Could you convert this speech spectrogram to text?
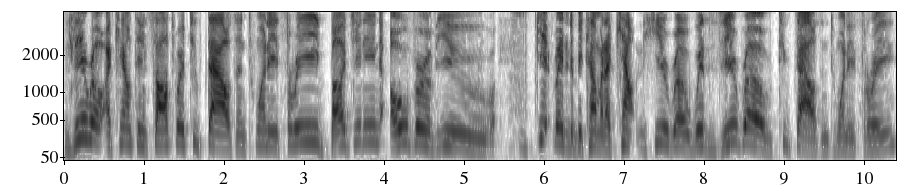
Xero Accounting Software 2023 Budgeting Overview. Get ready to become an accountant hero with Xero 2023.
